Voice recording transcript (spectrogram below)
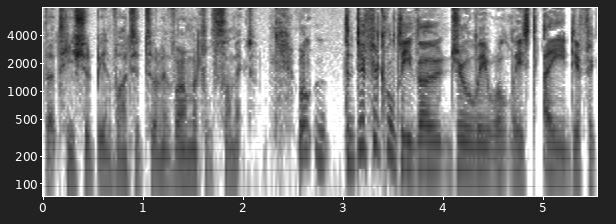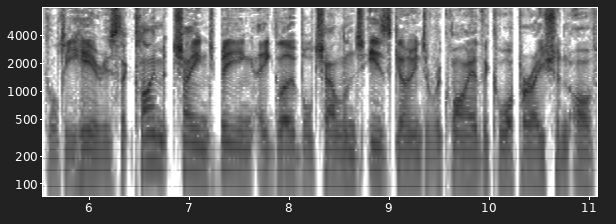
that he should be invited to an environmental summit. Well, the difficulty, though, Julie, or at least a difficulty here, is that climate change being a global challenge is going to require the cooperation of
